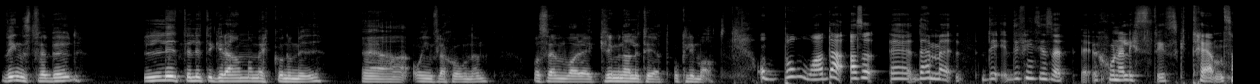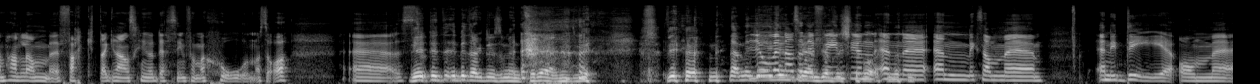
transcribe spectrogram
vinstförbud, lite, lite grann om ekonomi eh, och inflationen. Och sen var det kriminalitet och klimat. Och båda, alltså eh, det här med, det, det finns ju en sån här eh, journalistisk trend som handlar om eh, faktagranskning och desinformation och så. Så Det, det, det betraktar du som en trend. Nej, men jo men en alltså det finns ju en, en, en, liksom, en idé om eh,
